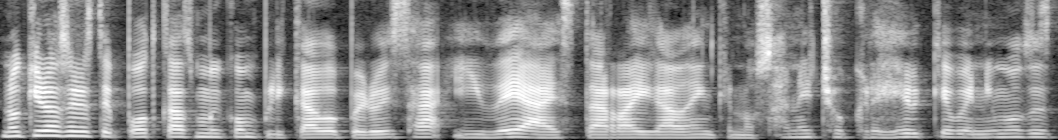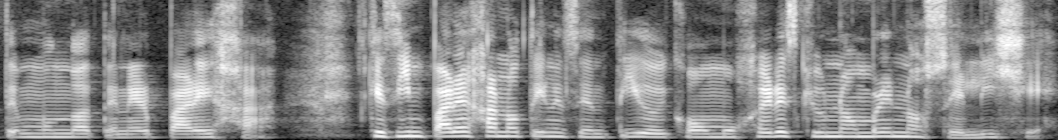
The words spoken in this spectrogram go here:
No quiero hacer este podcast muy complicado, pero esa idea está arraigada en que nos han hecho creer que venimos de este mundo a tener pareja, que sin pareja no tiene sentido y como mujeres que un hombre nos elige,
